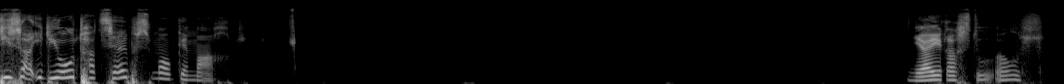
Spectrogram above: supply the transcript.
Dieser Idiot hat Selbstmord gemacht. Ja, hier rast du aus.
